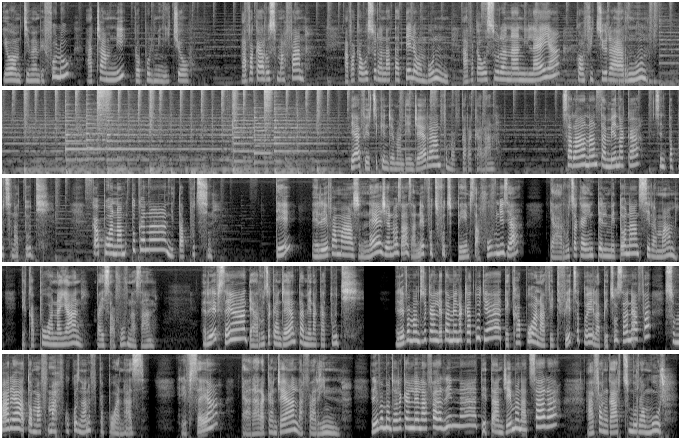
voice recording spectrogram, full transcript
eo amin'ny dimy ambin'ny folo hatramin'ny roapolo minitra eo. Afaka aroso mafana, afaka hosorana tantely eo amboniny, afaka hosorana ny lay a confiture ronono. Dia averintsika indray mandeha indray arahany fomba fikarakarana. Sarahana ny tamenaka sy ny tapotsin'atody. Kapohana mitokana ny tapotsiny. De rehefa mahazo neige ianao zany, zany hoe fotsifotsy be misavovona izy a, de arotsaka in telo ème taona ny siramamy, de kapohana ihany mba hisavovona zany. Rehefa izay a de arotsaka indray ny tamenak'atody. Rehefa manontsaka ny lenta-menaka atody dia kapohana vetivety tsy atao ela be intsony izany a fa somary a atao mafimafy kokoa izany ny fikapohana azy. Rehefa izay a dia araraka indray a ny lafarinina. Rehefa mandraraka an'ilay lafarinina dia tandremana tsara afangaro tsimoramora.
